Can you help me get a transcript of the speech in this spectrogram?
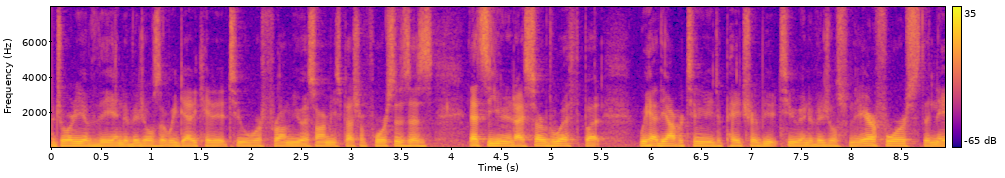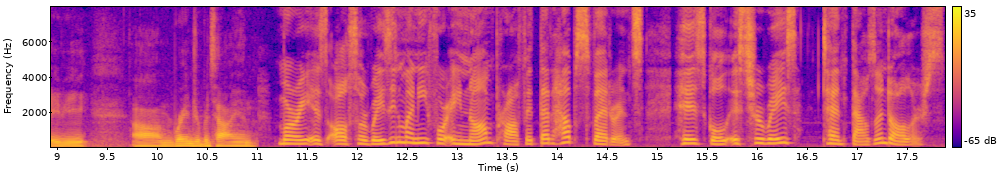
Majority of the individuals that we dedicated it to were from U.S. Army Special Forces, as that's the unit I served with. But we had the opportunity to pay tribute to individuals from the Air Force, the Navy, um, Ranger Battalion. Murray is also raising money for a nonprofit that helps veterans. His goal is to raise $10,000.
